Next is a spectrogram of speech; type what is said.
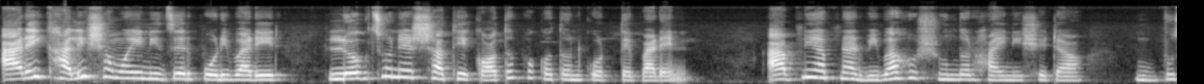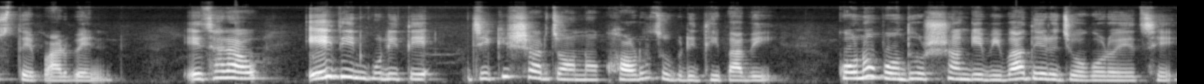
আর এই খালি সময়ে নিজের পরিবারের লোকজনের সাথে কথোপকথন করতে পারেন। আপনি আপনার বিবাহ সুন্দর হয়নি সেটা বুঝতে পারবেন। এছাড়াও, এই দিনগুলিতে চিকিৎসার জন্য খরচও বৃদ্ধি পাবে। কোনো বন্ধুর সঙ্গে বিবাদের যোগও রয়েছে।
